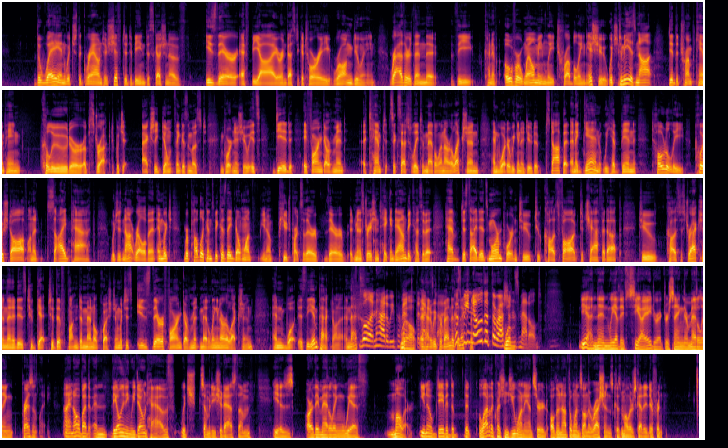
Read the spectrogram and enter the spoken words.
the way in which the ground has shifted to being discussion of is there FBI or investigatory wrongdoing rather than the the kind of overwhelmingly troubling issue, which to me is not did the Trump campaign collude or obstruct, which I actually don't think is the most important issue. It's did a foreign government attempt successfully to meddle in our election and what are we going to do to stop it? And again we have been totally pushed off on a side path which is not relevant and which Republicans because they don't want you know huge parts of their their administration taken down because of it have decided it's more important to to cause fog to chaff it up to cause distraction than it is to get to the fundamental question which is is there a foreign government meddling in our election and what is the impact on it? And that's well, and how do we prevent well, it? The and how do we prevent it? Because we time? know that the Russians well, meddled. Yeah, and then we have the CIA director saying they're meddling presently. Right. And all by the and the only thing we don't have, which somebody should ask them, is are they meddling with Mueller? You know, David, the, the a lot of the questions you want answered, although not the ones on the Russians, because Mueller's got a different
